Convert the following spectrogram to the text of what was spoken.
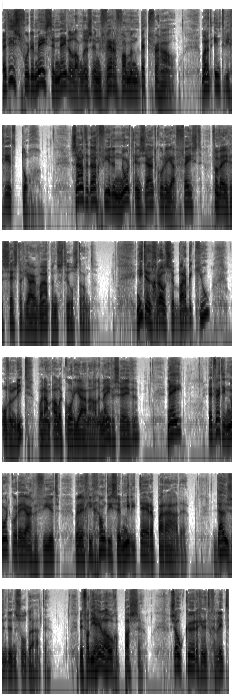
Het is voor de meeste Nederlanders een ver van mijn bed verhaal. Maar het intrigeert toch. Zaterdag vierde Noord- en Zuid-Korea feest vanwege 60 jaar wapenstilstand. Niet een grootse barbecue of een lied waaraan alle Koreanen hadden meegeschreven. Nee, het werd in Noord-Korea gevierd met een gigantische militaire parade. Duizenden soldaten. Met van die hele hoge passen. Zo keurig in het gelid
